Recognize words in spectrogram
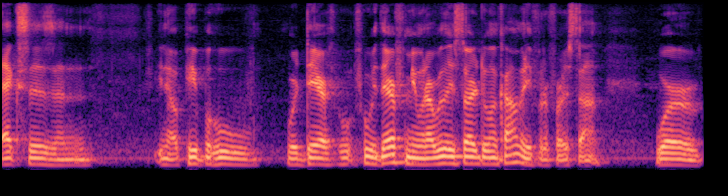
exes and you know people who were there who were there for me when I really started doing comedy for the first time were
